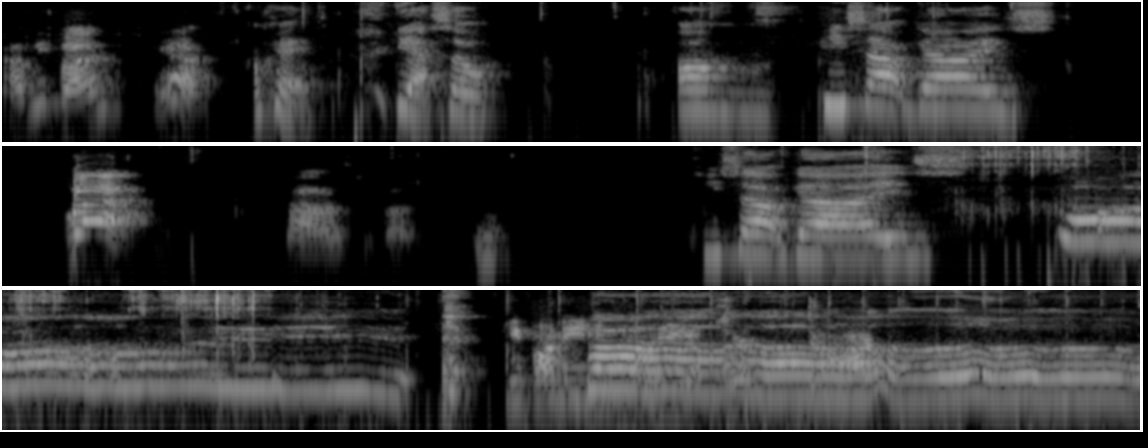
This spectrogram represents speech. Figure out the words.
That'd be fun. Yeah. Okay. Yeah. So, um, peace out, guys. Bah! Wow, that's too bad. Peace out, guys. Bye. Keep on eating or die. Bye.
